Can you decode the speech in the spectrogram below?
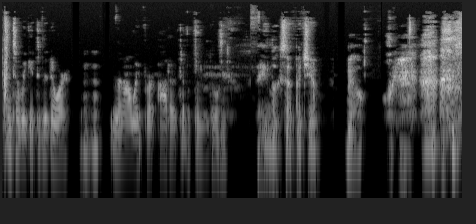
until we get to the door. Mm-hmm. And then I'll wait for Otto to open the door. He looks up at you. No.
